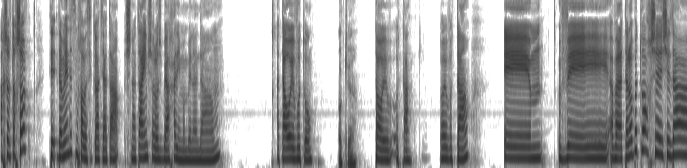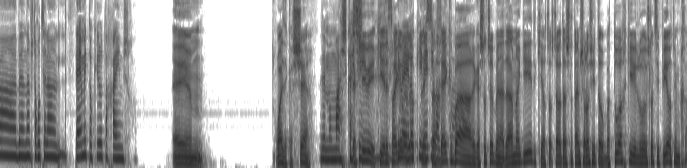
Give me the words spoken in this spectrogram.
עכשיו, תחשוב, ת- דמיין את עצמך בסיטואציה, אתה שנתיים, שלוש ביחד עם הבן אדם, אתה אוהב אותו, אוקיי. אתה אוהב אותה, אתה אוהב אותה, אמ, ו... אבל אתה לא בטוח ש... שזה הבן אדם שאתה רוצה לסיים איתו כאילו את החיים שלך. אמ, וואי, זה קשה. זה ממש קשה. תקשיבי, כי לשחק, לא לשחק. ברגשות של בן אדם נגיד, כי עכשיו אתה שנתיים שלוש איתו, בטוח כאילו יש לו ציפיות ממך,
